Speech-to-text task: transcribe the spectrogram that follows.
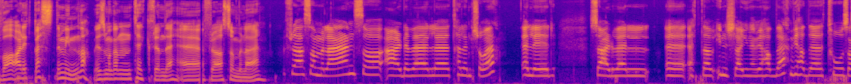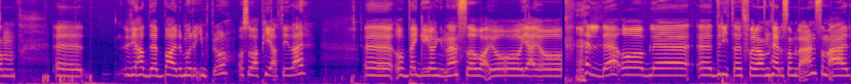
hva er ditt beste minne, da, hvis man kan trekke frem det, eh, fra sommerleiren? Fra sommerleiren så er det vel eh, talentshowet. Eller så er det vel eh, et av innslagene vi hadde. Vi hadde to sånn eh, Vi hadde bare moro impro, og så var Pia-tid der. Uh, og begge gangene så var jo jeg og Helde og ble uh, drita ut foran hele sommerleiren, som er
